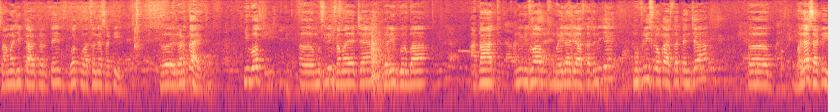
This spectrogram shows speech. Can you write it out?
सामाजिक कार्यकर्ते वक्फ वाचवण्यासाठी लढत आहेत ही वक्फ मुस्लिम समाजाच्या गरीब गुरबा अनाथ आणि विधवा महिला ज्या असतात आणि जे मुफलीस लोक असतात त्यांच्या भल्यासाठी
